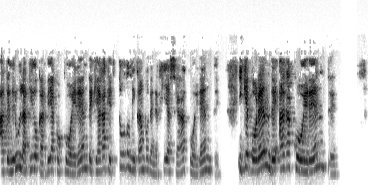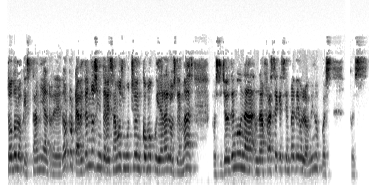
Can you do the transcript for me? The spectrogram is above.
a tener un latido cardíaco coherente que haga que todo mi campo de energía se haga coherente y que por ende haga coherente todo lo que está a mi alrededor, porque a veces nos interesamos mucho en cómo cuidar a los demás. Pues yo tengo una, una frase que siempre digo lo mismo, pues, pues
